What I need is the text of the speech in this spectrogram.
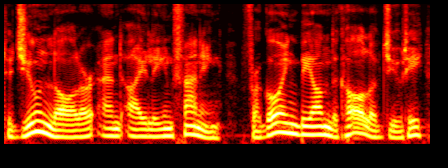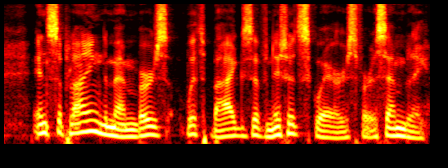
to June Lawler and Eileen Fanning for going beyond the call of duty in supplying the members with bags of knitted squares for assembly.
